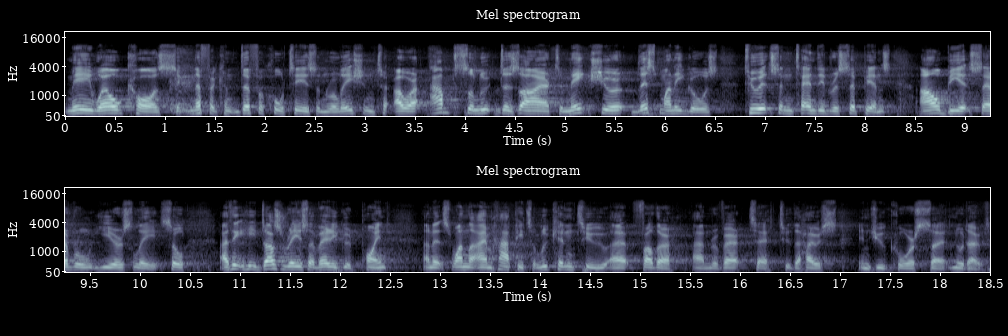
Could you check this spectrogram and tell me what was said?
may well cause significant difficulties in relation to our absolute desire to make sure this money goes to its intended recipients, albeit several years late. So I think he does raise a very good point, and it's one that I'm happy to look into uh, further and revert uh, to the House in due course, uh, no doubt.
